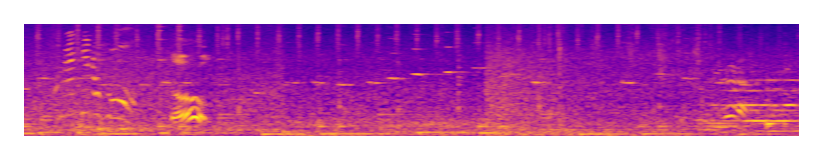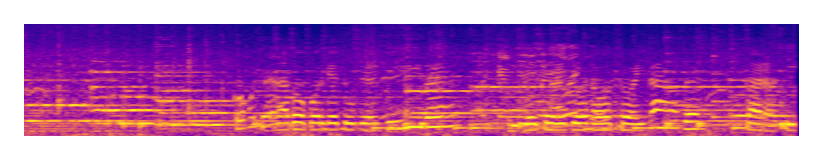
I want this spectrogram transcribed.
We're making a hole. Oh. Como cerrado porque tú me olvidas y que yo no soy nada para ti.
